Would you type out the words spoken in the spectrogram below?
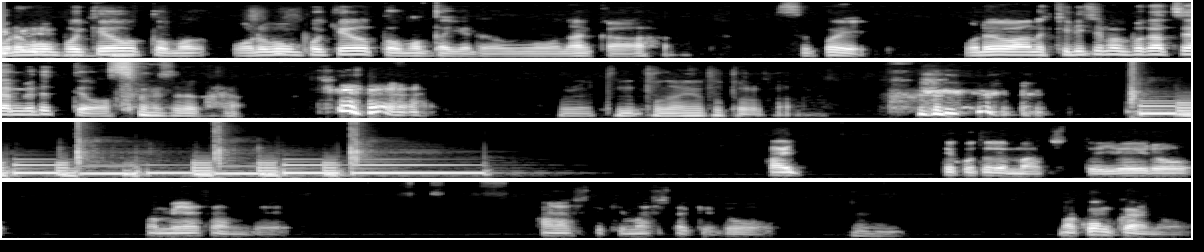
俺もボケようと思、俺もボケようと思ったけど、もうなんか、すごい、俺はあの、霧島部活やめるっておすすめするから。これはと隣のトトロか ってことで、まあちょっといろいろ、まあ、皆さんで話してきましたけど、うん。まあ今回の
